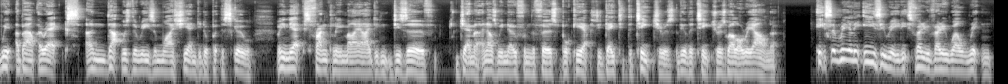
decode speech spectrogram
wi- about her ex, and that was the reason why she ended up at the school. I mean, the ex, frankly, in my eye, didn't deserve Gemma, and as we know from the first book, he actually dated the teacher, as the other teacher as well, Oriana. It's a really easy read. It's very, very well written.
